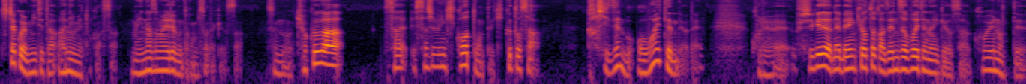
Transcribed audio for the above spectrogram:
ちっちゃい頃見てたアニメとかさ、まあ、稲妻イレブンとかもそうだけどさ、その曲がさ、久しぶりに聴こうと思って聞くとさ、歌詞全部覚えてんだよね。これ、不思議だよね。勉強とか全然覚えてないけどさ、こういうのって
